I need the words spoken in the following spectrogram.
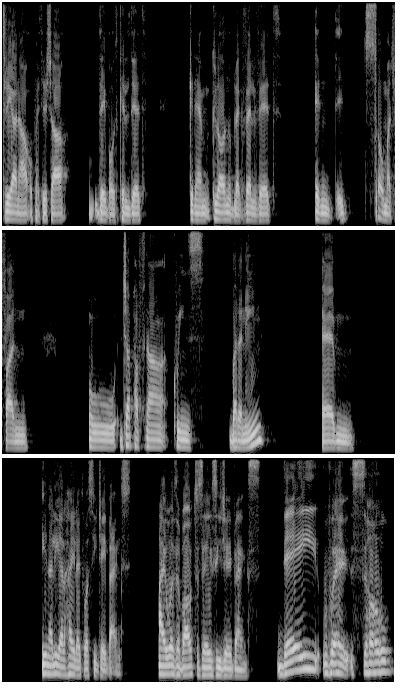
Triana u Patricia they both killed it. Kien hemm Klon u Black Velvet in, in so much fun. U ġab ħafna Queens baranin. Um, a li highlight was CJ Banks. I was about to say CJ Banks. They were so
